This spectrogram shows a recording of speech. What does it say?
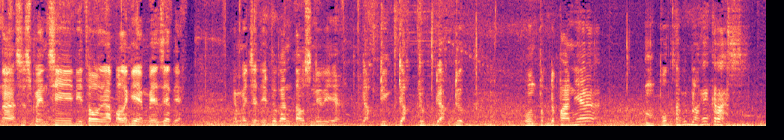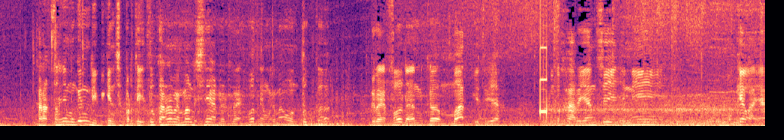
nah suspensi di tol ya, apalagi MBZ ya. MBZ itu kan tahu sendiri ya dak dik dak duk dak duk. Untuk depannya empuk tapi belakangnya keras karakternya mungkin dibikin seperti itu karena memang di sini ada mode yang memang untuk ke gravel dan ke mud gitu ya. Untuk harian sih ini oke okay lah ya.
